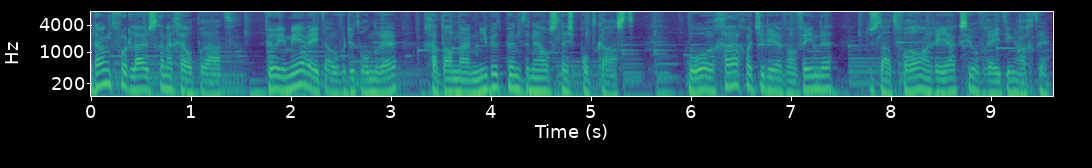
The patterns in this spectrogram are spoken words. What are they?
Bedankt voor het luisteren naar Geldpraat. Wil je meer weten over dit onderwerp? Ga dan naar nibud.nl slash podcast. We horen graag wat jullie ervan vinden, dus laat vooral een reactie of rating achter.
